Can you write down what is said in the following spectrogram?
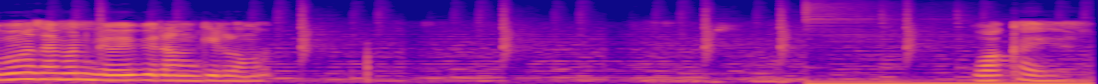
Iku mah sampean gawe pirang kilo, Mak? Wakai ya.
